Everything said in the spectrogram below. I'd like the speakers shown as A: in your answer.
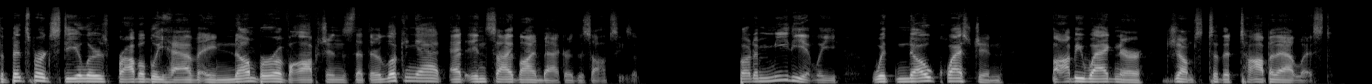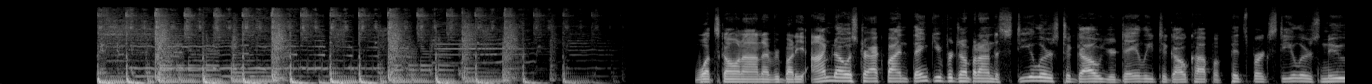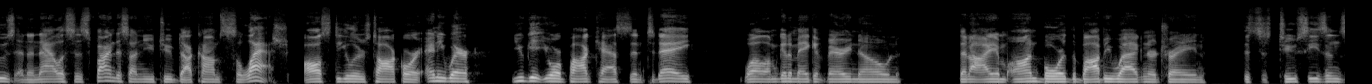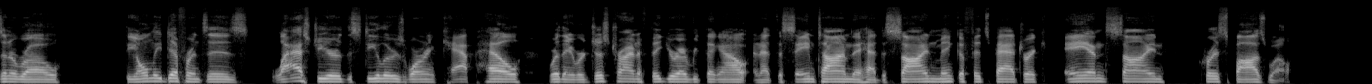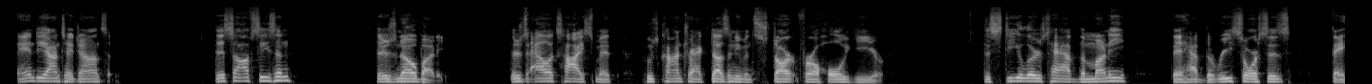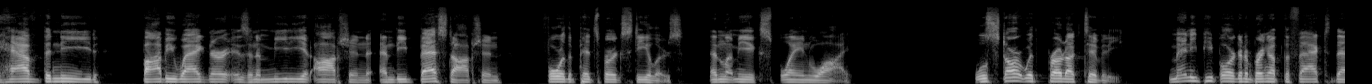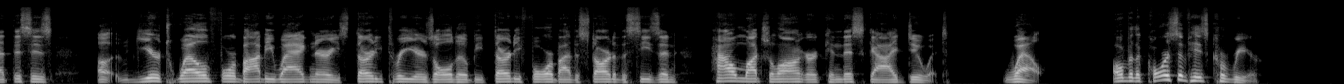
A: The Pittsburgh Steelers probably have a number of options that they're looking at at inside linebacker this offseason. But immediately, with no question, Bobby Wagner jumps to the top of that list. What's going on, everybody? I'm Noah Strackbein. Thank you for jumping on to Steelers to Go, your daily to go cup of Pittsburgh Steelers news and analysis. Find us on youtube.com slash all Steelers talk or anywhere you get your podcasts. And today, well, I'm going to make it very known that I am on board the Bobby Wagner train. This is two seasons in a row. The only difference is last year, the Steelers were in cap hell where they were just trying to figure everything out. And at the same time, they had to sign Minkah Fitzpatrick and sign Chris Boswell and Diontae Johnson. This offseason, there's nobody. There's Alex Highsmith, whose contract doesn't even start for a whole year. The Steelers have the money, they have the resources, they have the need. Bobby Wagner is an immediate option and the best option for the Pittsburgh Steelers and let me explain why. We'll start with productivity. Many people are going to bring up the fact that this is uh, year 12 for Bobby Wagner. He's 33 years old. He'll be 34 by the start of the season. How much longer can this guy do it? Well, over the course of his career,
